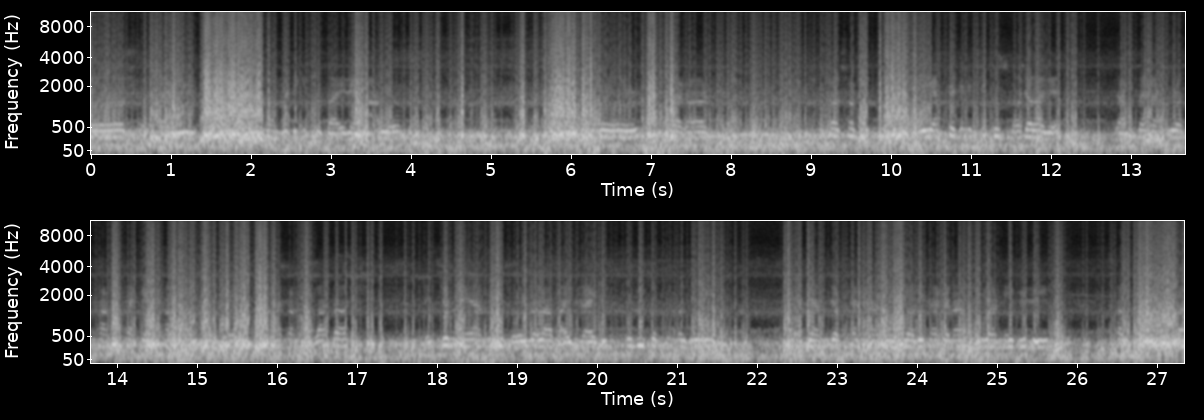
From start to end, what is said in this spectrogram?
তো এই একটা জিনিসই খুব মজা লাগে রাস্তাঘাট পুরো ফাঁকা থাকে হালকা হালকা ঠান্ডা ঠান্ডা বাতাস এর জন্য আমি ভোরবেলা বাইক রাইডিং খুবই পছন্দ করি কোনো জ্যামজট থাকে না ধুলাবালি থাকে না পুরো নিবিলি হালকা হালকা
